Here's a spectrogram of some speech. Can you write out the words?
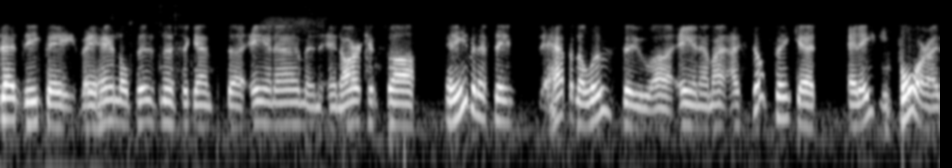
said, Deke, they they handle business against uh, A and M and in Arkansas, and even if they happen to lose to uh, A and M, I, I still think at at eight and four, I,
